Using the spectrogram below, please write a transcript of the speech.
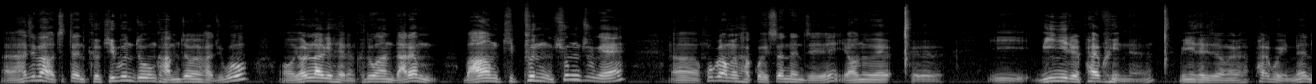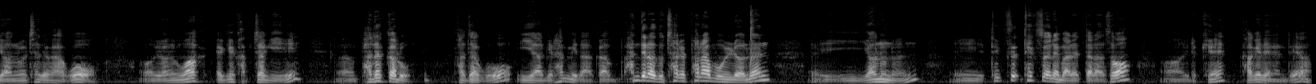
어, 하지만 어쨌든 그 기분 좋은 감정을 가지고 어, 연락이 되는 그동안 나름 마음 깊은 흉 중에 어, 호감을 갖고 있었는지 연우의 그 이 미니를 팔고 있는 미니 대리점을 팔고 있는 연우를 찾아가고 어, 연우와에게 갑자기 어, 바닷가로 가자고 이야기를 합니다. 그러니까 한 대라도 차를 팔아보려는 이 연우는 이 택스, 택선의 말에 따라서 어, 이렇게 가게 되는데요.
